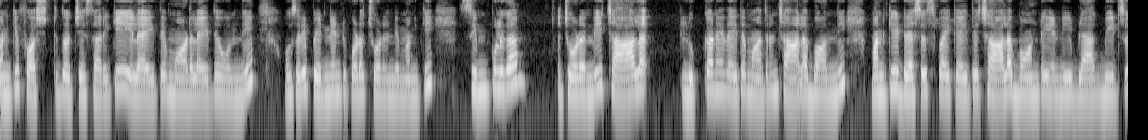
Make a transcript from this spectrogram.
మనకి ఫస్ట్ది వచ్చేసరికి ఇలా అయితే మోడల్ అయితే ఉంది. ఒకసారి పెండెంట్ కూడా చూడండి మనకి. సింపుల్గా చూడండి చాలా లుక్ అనేది అయితే మాత్రం చాలా బాగుంది. మనకి డ్రెస్సెస్ పైకి అయితే చాలా బాగుంటాయండి ఈ బ్లాక్ బీడ్స్.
